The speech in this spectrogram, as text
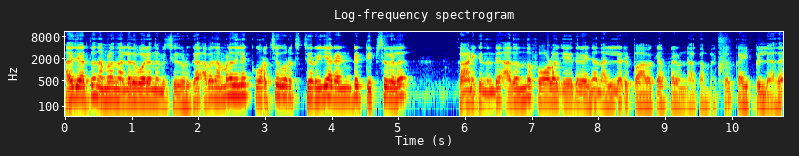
അത് ചേർത്ത് നമ്മൾ നല്ലതുപോലെ ഒന്ന് മിക്സ് ചെയ്ത് കൊടുക്കുക. അപ്പോൾ നമ്മളതിൽ കുറച്ച് കുറച്ച് ചെറിയ രണ്ട് ടിപ്സുകൾ കാണിക്കുന്നുണ്ട്. അതൊന്ന് ഫോളോ ചെയ്ത് കഴിഞ്ഞാൽ നല്ലൊരു പാവയ്ക്ക ഫ്രൈ ഉണ്ടാക്കാൻ പറ്റും. കയ്പില്ലാതെ.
